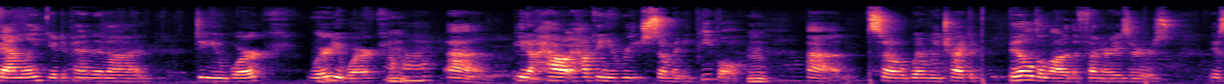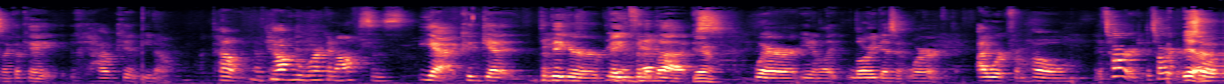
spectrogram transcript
family. You're dependent on do you work, where you work. Uh-huh. Um, you know how how can you reach so many people? Mhm. Um, so when we tried to build a lot of the fundraisers, it was like okay, how can you know how You know, people how who work in offices, yeah, could get the They- bigger bang for the better. bucks. Yeah. Where you know, like Lori doesn't work, I work from home. It's hard. It's harder. Yeah. So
